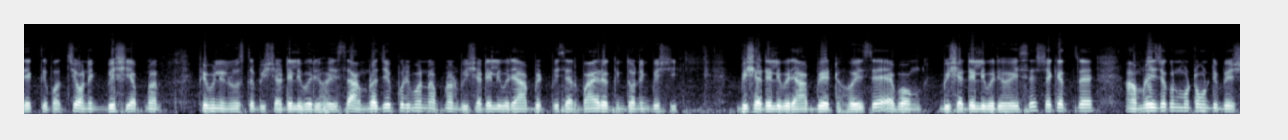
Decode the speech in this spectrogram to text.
দেখতে পাচ্ছি। অনেক বেশি আপনার ফ্যামিলি নুরুস্তা ভিসা ডেলিভারি হয়েছে। আমরা যে পরিমাণ আপনার ভিসা ডেলিভারি আপডেট পেয়েছি আর বাইরেও কিন্তু অনেক বেশি ভিসা ডেলিভারি আপডেট হয়েছে এবং ভিসা ডেলিভারি হয়েছে। সেক্ষেত্রে আমরাই যখন মোটামুটি বেশ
